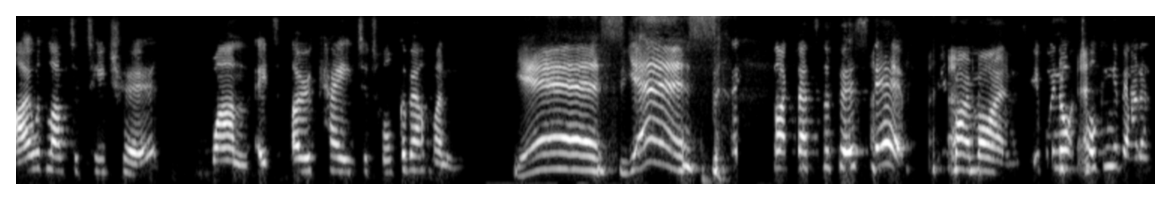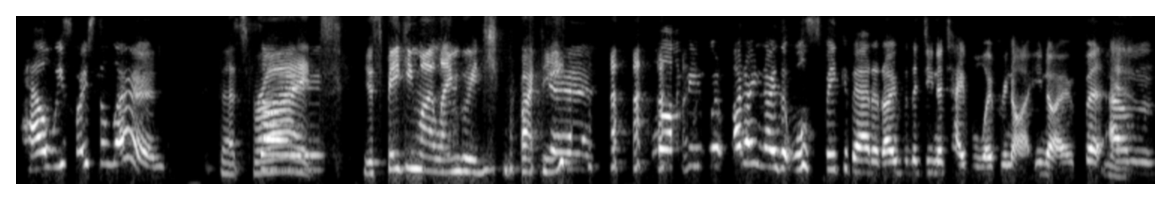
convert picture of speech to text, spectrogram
I would love to teach her one, it's okay to talk about money. Yes, yes. Like that's the first step in my mind. If we're not talking about it, how are we supposed to learn? That's so, right. You're speaking my language, Bridie. Yeah. Well, I mean, I don't know that we'll speak about it over the dinner table every night, you know, but yeah. um,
